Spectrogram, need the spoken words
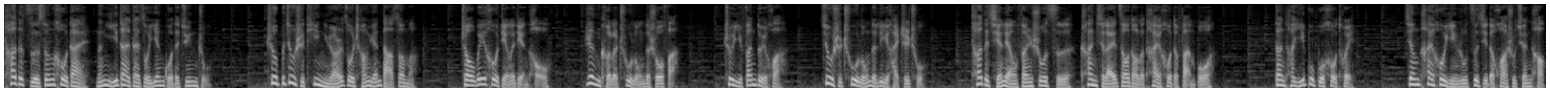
他的子孙后代能一代代做燕国的君主，这不就是替女儿做长远打算吗？赵威后点了点头，认可了触龙的说法。这一番对话，就是触龙的厉害之处。他的前两番说辞看起来遭到了太后的反驳，但他一步步后退，将太后引入自己的话术圈套，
